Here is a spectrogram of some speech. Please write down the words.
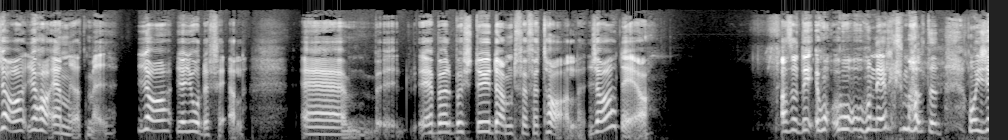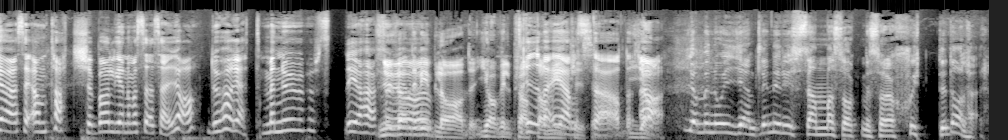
ja, jag har ändrat mig. Ja, jag gjorde fel. Eh, Ebba Busch, du är dömd för förtal. Ja, det är jag. Alltså det, hon, hon är liksom alltid, hon gör sig untouchable genom att säga så här, ja, du har rätt, men nu är jag här för Nu vänder vi blad. Jag vill prata om elstöd. Ja. Ja. Ja men och egentligen är det ju samma sak med Sara Skyttedal här.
